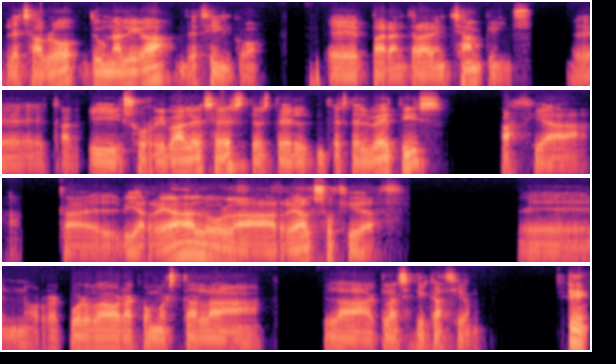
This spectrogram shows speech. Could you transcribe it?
les habló de una liga de cinco eh, para entrar en Champions. eh. Y sus rivales es desde el, desde el Betis hacia, hacia el Villarreal o la Real Sociedad. Eh, no recuerdo ahora cómo está la, la clasificación. Sí.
